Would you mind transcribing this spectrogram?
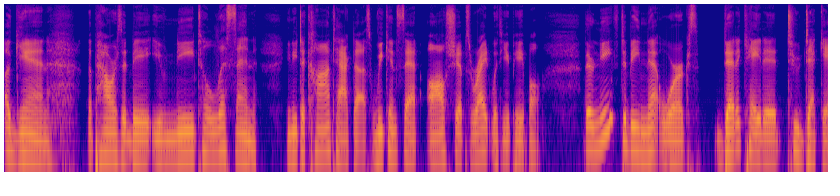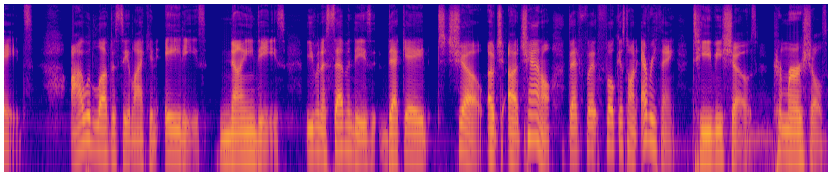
again, the powers that be, you need to listen. You need to contact us. We can set all ships right with you people. There needs to be networks dedicated to decades. I would love to see like an 80s, 90s, even a 70s decade show, a, ch- a channel that f- focused on everything TV shows, commercials,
